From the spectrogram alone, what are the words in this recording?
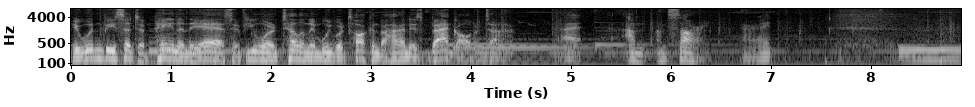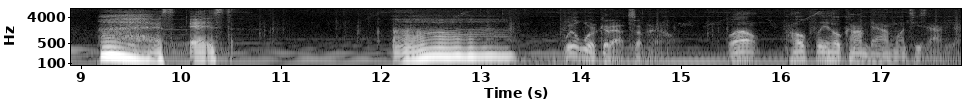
He wouldn't be such a pain in the ass if you weren't telling him we were talking behind his back all the time. I, I'm, I'm sorry. All right. Es, er ist... Ah... We'll work it out somehow. Well, hopefully he'll calm down once he's out here.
